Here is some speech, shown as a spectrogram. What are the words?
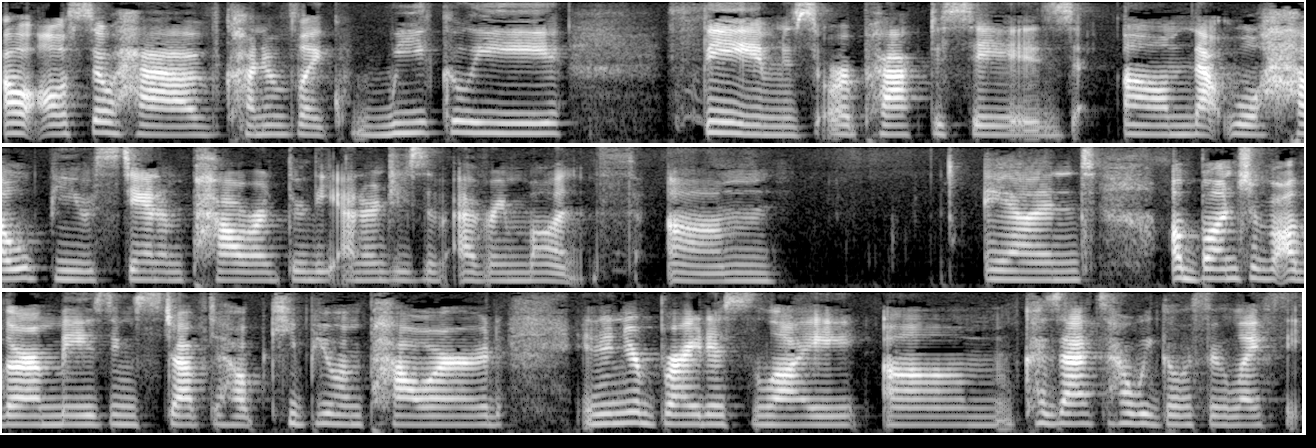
I'll also have kind of like weekly themes or practices um, that will help you stand empowered through the energies of every month. Um, and a bunch of other amazing stuff to help keep you empowered and in your brightest light. Because um, that's how we go through life the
